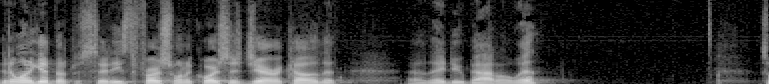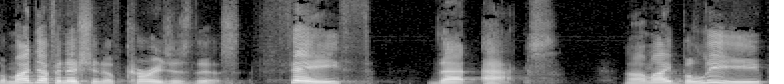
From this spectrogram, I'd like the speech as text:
They don't want to give up their cities. The first one, of course, is Jericho that uh, they do battle with. So, my definition of courage is this faith that acts. Now, I might believe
